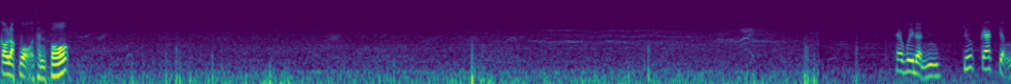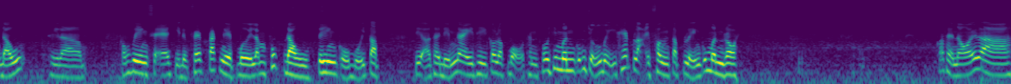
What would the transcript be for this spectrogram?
câu lạc bộ thành phố. Theo quy định trước các trận đấu thì là phóng viên sẽ chỉ được phép tác nghiệp 15 phút đầu tiên của buổi tập thì ở thời điểm này thì câu lạc bộ Thành phố Hồ Chí Minh cũng chuẩn bị khép lại phần tập luyện của mình rồi. Có thể nói là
